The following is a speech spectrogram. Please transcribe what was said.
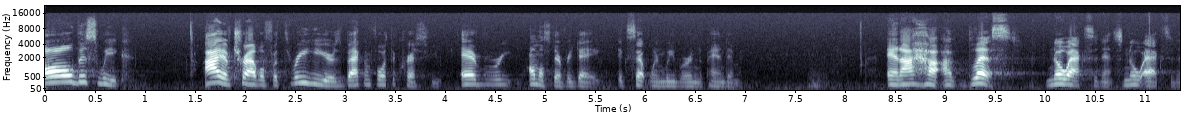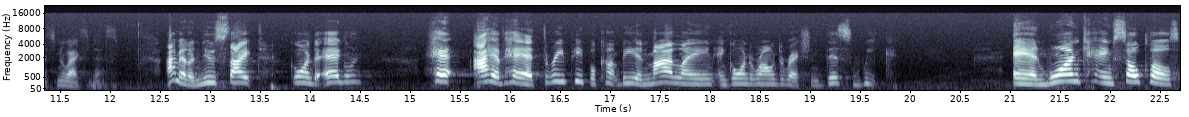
All this week, I have traveled for three years back and forth to Crestview every, almost every day, except when we were in the pandemic. And I, I've blessed no accidents, no accidents, no accidents. I'm at a new site going to Eglin. I have had three people come be in my lane and go in the wrong direction this week. And one came so close,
